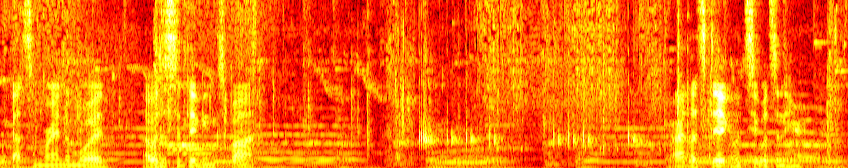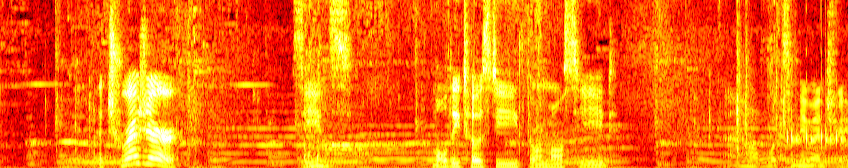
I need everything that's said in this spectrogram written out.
we got some random wood. Oh, is this a digging spot? Alright, let's dig. Let's see what's in here. A treasure! Seeds. Moldy toasty, thornmail seed. Oh, what's a new entry?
